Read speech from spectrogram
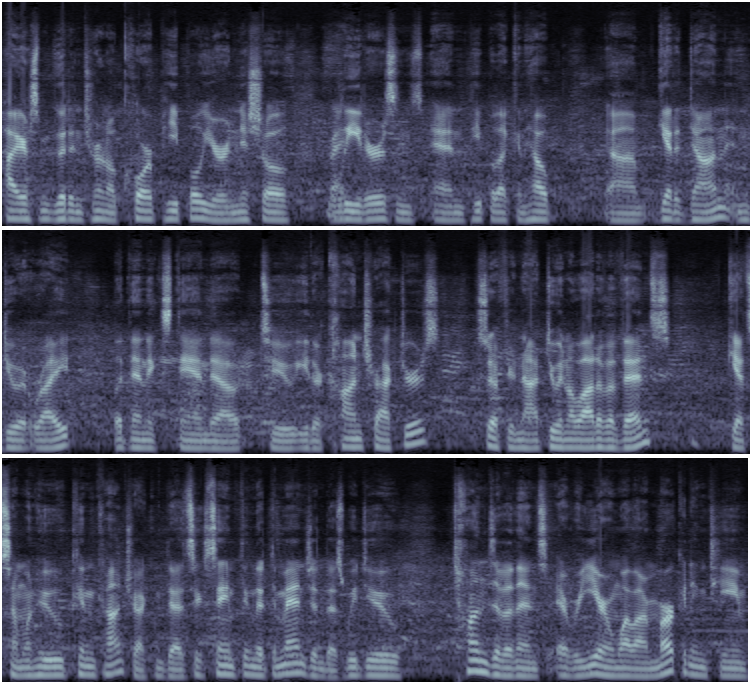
Hire some good internal core people, your initial Right. leaders and, and people that can help um, get it done and do it right, but then extend out to either contractors. So if you're not doing a lot of events, get someone who can contract and do it. It's the same thing that Demand Gen does. We do tons of events every year, and while our marketing team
